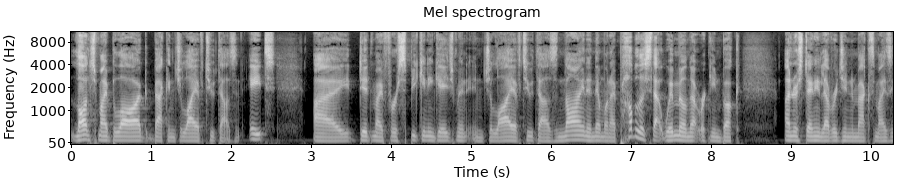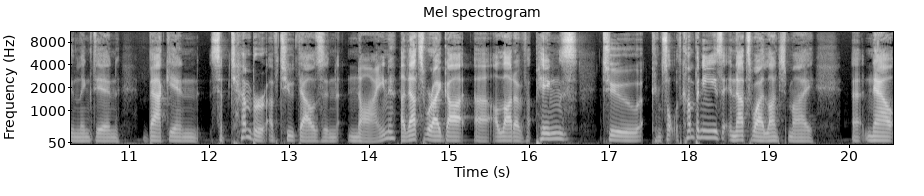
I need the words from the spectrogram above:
launched my blog back in July of 2008. I did my first speaking engagement in July of 2009. And then when I published that Windmill Networking book, Understanding, Leveraging, and Maximizing LinkedIn back in September of 2009, uh, that's where I got uh, a lot of pings to consult with companies. And that's why I launched my uh, now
